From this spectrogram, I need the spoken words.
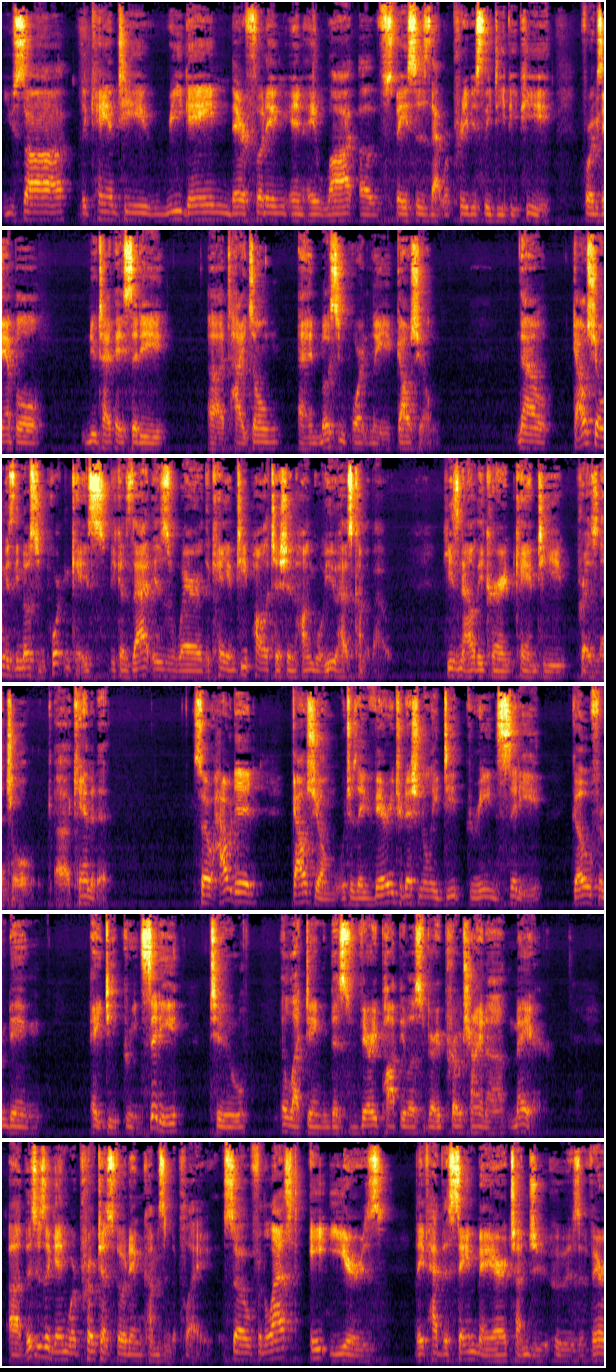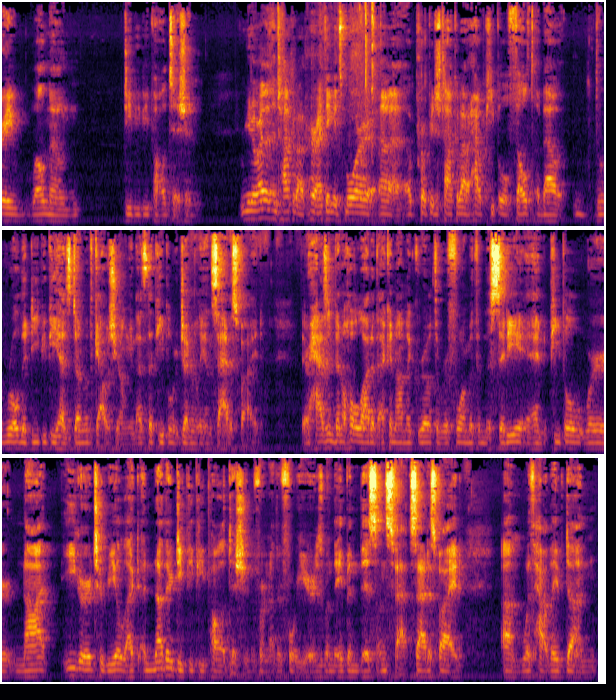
You saw the KMT regain their footing in a lot of spaces that were previously DPP. For example, New Taipei City, uh, Taichung, and most importantly, Kaohsiung. Now, Kaohsiung is the most important case because that is where the KMT politician Han Kuo-yu has come about. He's now the current KMT presidential uh, candidate. So, how did Kaohsiung, which is a very traditionally deep green city, go from being a deep green city to electing this very populist, very pro China mayor. Uh, this is again where protest voting comes into play. So for the last eight years, they've had the same mayor, Chen Zhu, who is a very well known DPP politician. You know, rather than talk about her, I think it's more uh, appropriate to talk about how people felt about the role that DPP has done with Kaohsiung, and that's that people were generally unsatisfied there hasn't been a whole lot of economic growth or reform within the city, and people were not eager to reelect another DPP politician for another four years when they've been this unsatisfied um, with how they've done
